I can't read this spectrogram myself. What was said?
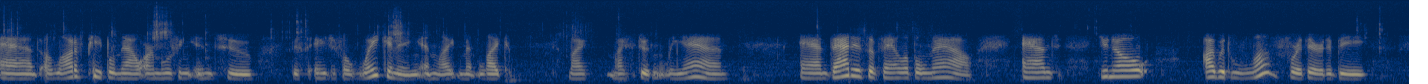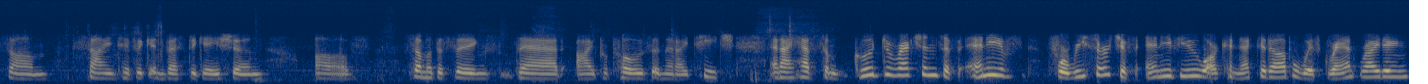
And a lot of people now are moving into this age of awakening enlightenment, like my, my student Leanne, and that is available now. And you know, I would love for there to be some scientific investigation of some of the things that I propose and that I teach. And I have some good directions if any of for research if any of you are connected up with grant writing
